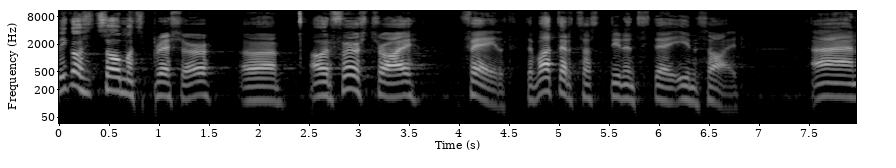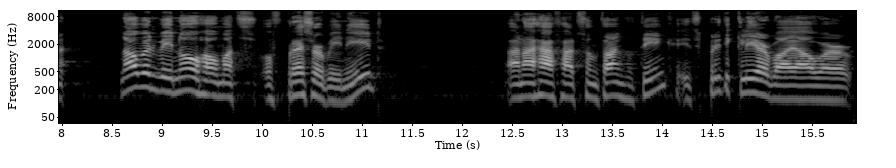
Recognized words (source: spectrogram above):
because it's so much pressure, uh, our first try failed. The water just didn't stay inside. And now when we know how much of pressure we need, and I have had some time to think, it's pretty clear why our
